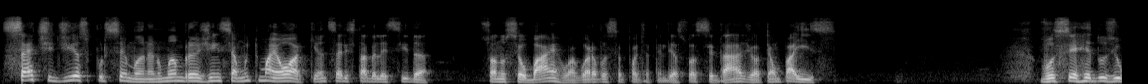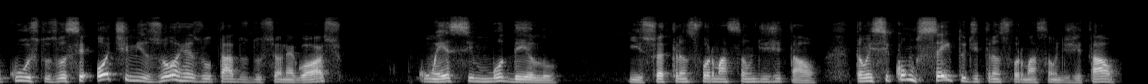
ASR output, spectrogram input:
Sete dias por semana, numa abrangência muito maior, que antes era estabelecida só no seu bairro, agora você pode atender a sua cidade ou até um país. Você reduziu custos, você otimizou resultados do seu negócio com esse modelo. Isso é transformação digital. Então, esse conceito de transformação digital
